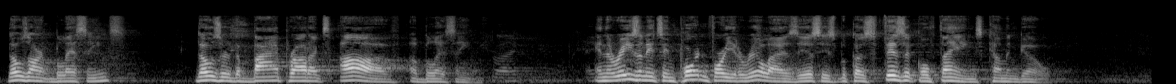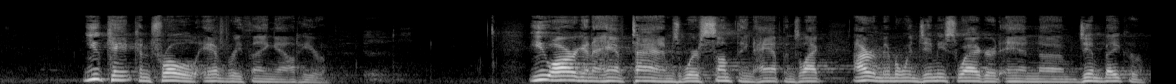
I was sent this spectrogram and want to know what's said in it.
Those aren't blessings, those are the byproducts of a blessing. And the reason it's important for you to realize this is because physical things come and go. You can't control everything out here. You are going to have times where something happens. Like I remember when Jimmy Swaggart and um, Jim Bakker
